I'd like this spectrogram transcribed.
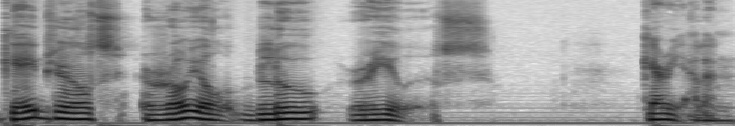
Gabriel's Royal Blue Reels. Gary Allen.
